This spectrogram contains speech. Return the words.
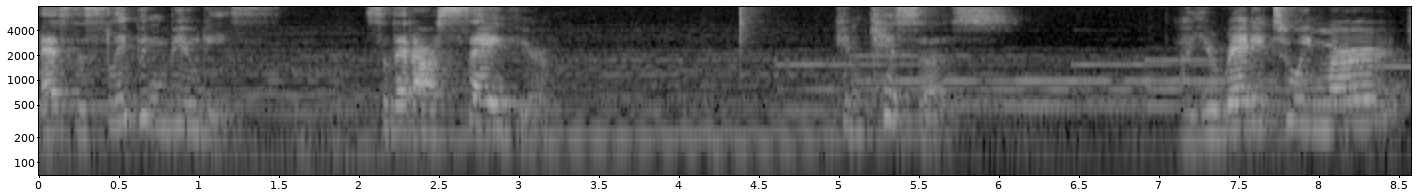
as the sleeping beauties so that our Savior can kiss us. Are you ready to emerge?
